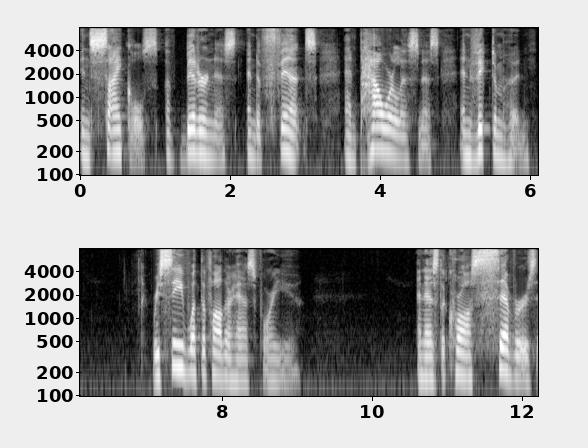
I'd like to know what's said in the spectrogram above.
in cycles of bitterness and offense and powerlessness and victimhood. Receive what the Father has for you. And as the cross severs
